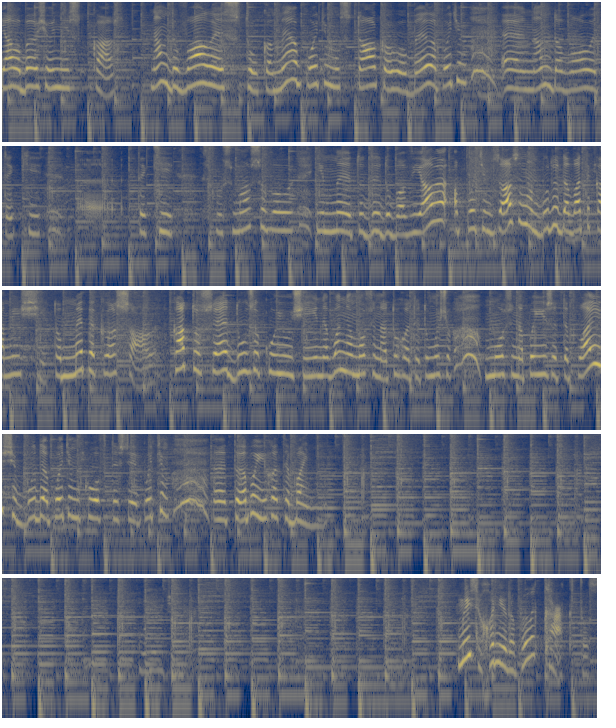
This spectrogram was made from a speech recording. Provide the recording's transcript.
Я робила сьогодні сказ. Нам давали стуками, а потім так робили, а потім е, нам давали такі, е, такі смасували, і ми туди додавали, а потім зараз нам будуть давати каміші. То ми прикрашали. Кактус це дуже колючий, і не не можна натрогати, тому що можна порізати плаюсь і буде потім кров тече, і потім е, треба їхати в баню. Ми сьогодні робили кактус.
